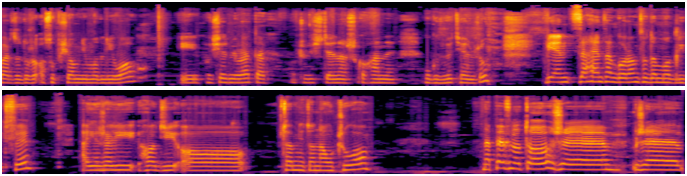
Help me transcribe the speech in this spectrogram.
bardzo dużo osób się o mnie modliło. I po siedmiu latach oczywiście nasz kochany Bóg zwyciężył, więc zachęcam gorąco do modlitwy, a jeżeli chodzi o co mnie to nauczyło, na pewno to, że, że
